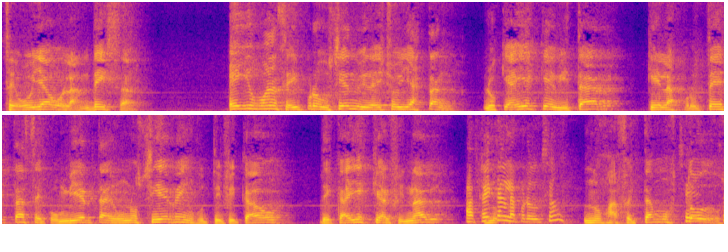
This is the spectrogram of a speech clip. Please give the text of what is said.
cebolla holandesa, ellos van a seguir produciendo y de hecho ya están. Lo que hay es que evitar que las protestas se conviertan en unos cierres injustificados de calles que al final ¿Afectan la producción? Nos afectamos todos.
